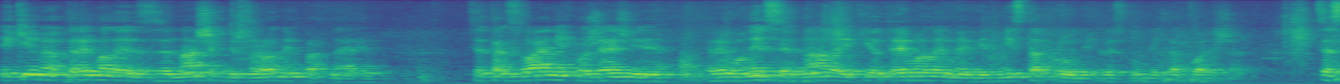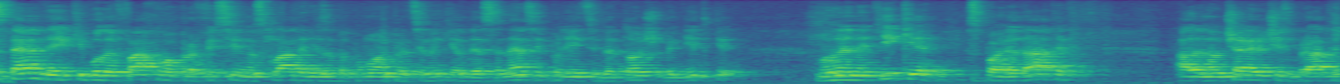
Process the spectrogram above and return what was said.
які ми отримали з наших міжнародних партнерів. Це так звані пожежні ревуни, сигнали, які отримали ми від міста Прудник, Республіка Польща. Це стенди, які були фахово професійно складені за допомогою працівників ДСНС і поліції для того, щоб дітки могли не тільки споглядати, але навчаючись брати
